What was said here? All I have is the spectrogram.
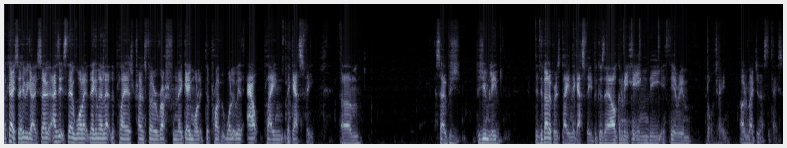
okay, so here we go. So as it's their wallet, they're going to let the players transfer a rush from their game wallet to the private wallet without paying the gas fee. Um, so pres- presumably the developer is paying the gas fee because they are going to be hitting the Ethereum blockchain. I would imagine that's the case.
